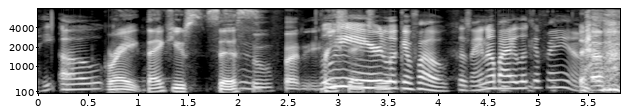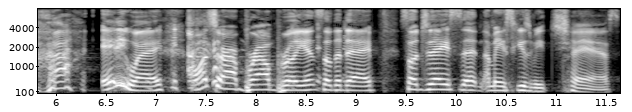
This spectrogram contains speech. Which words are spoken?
he old." Great, thank you, sis. Mm. Too funny. Who he Appreciate in here you. looking for? Because ain't nobody looking for him. anyway, on to our brown brilliance of the day. So Jason, I mean, excuse me, Chaz.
